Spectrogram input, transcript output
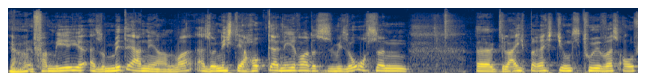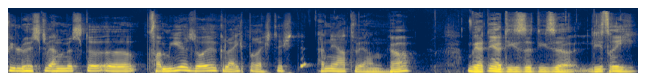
Ja. eine Familie, also miternähren, wa? Also nicht der Haupternährer, das ist sowieso auch so ein äh, Gleichberechtigungstool, was aufgelöst werden müsste. Äh, Familie soll gleichberechtigt ernährt werden. Ja. Wir hatten ja diese, diese niedrig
